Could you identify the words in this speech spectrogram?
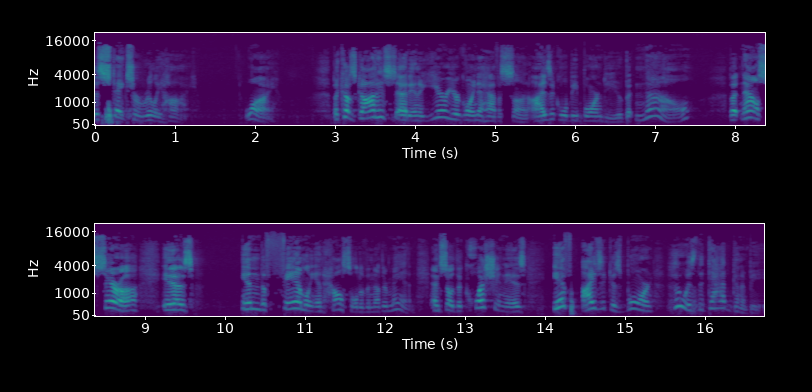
the stakes are really high. Why? Because God has said, in a year you're going to have a son. Isaac will be born to you. But now, but now Sarah is in the family and household of another man. And so the question is if Isaac is born, who is the dad going to be?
